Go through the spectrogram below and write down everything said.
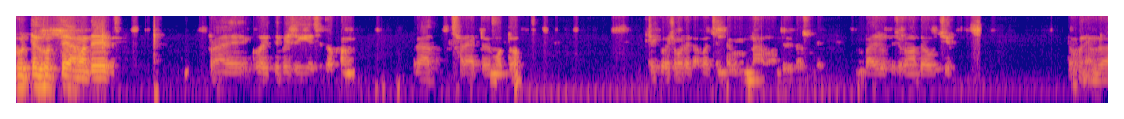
ঘুরতে ঘুরতে আমাদের প্রায় ঘড়িতে বেজে গিয়েছে তখন রাত সাড়ে আটটার মতো। ঠিক ওই সময়টা আমরা চিন্তা করলাম, না, আমাদের আসলে বাইরের উদ্দেশ্যে রওনা দেওয়া উচিত। তখন আমরা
